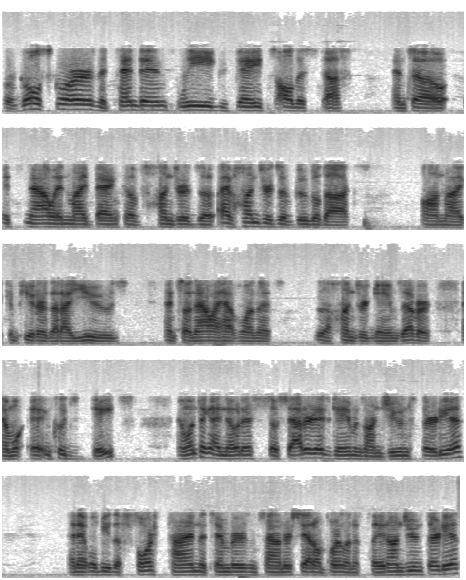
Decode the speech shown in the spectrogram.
for goal scorers, attendance, leagues, dates, all this stuff. And so it's now in my bank of hundreds of, I have hundreds of Google Docs on my computer that I use. And so now I have one that's the hundred games ever. And it includes dates. And one thing I noticed, so Saturday's game is on June 30th, and it will be the fourth time the Timbers and Sounders, Seattle and Portland have played on June 30th,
